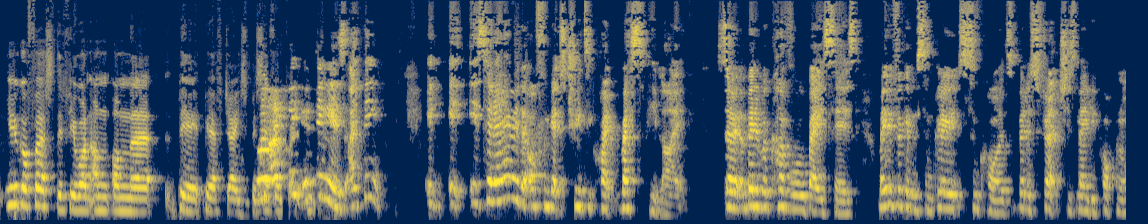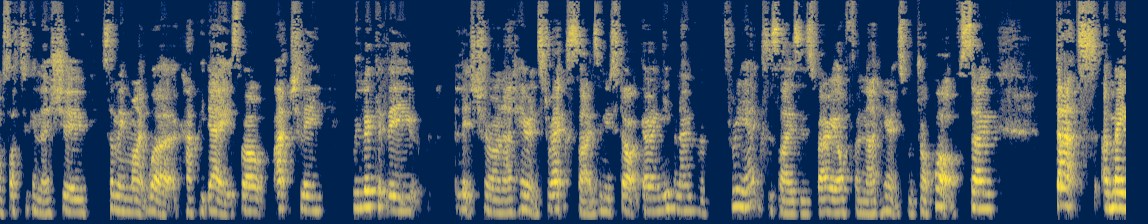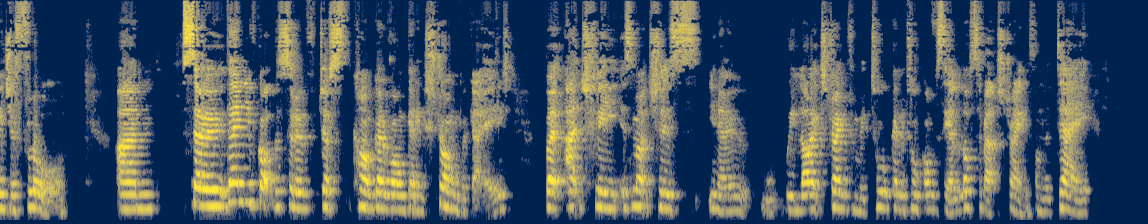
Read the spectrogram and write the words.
You go first if you want on on the PFJ specifically. Well, I think the thing is, I think it, it, it's an area that often gets treated quite recipe-like. So a bit of a coverall basis. Maybe for giving some glutes, some quads, a bit of stretches, maybe pop an orthotic in their shoe, something might work. Happy days. Well, actually, we look at the literature on adherence to exercise, and you start going even over three exercises. Very often, adherence will drop off. So that's a major flaw. Um, so then you've got the sort of just can't go wrong getting strong brigade. But actually, as much as you know, we like strength, and we're talk, going to talk obviously a lot about strength on the day.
